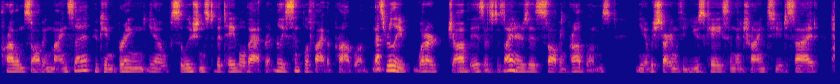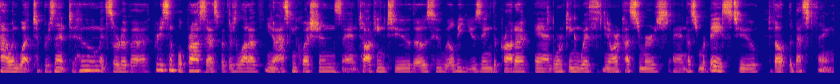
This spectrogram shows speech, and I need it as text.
problem solving mindset who can bring you know solutions to the table that really simplify the problem. And that's really what our job is as designers is solving problems you know, we're starting with a use case and then trying to decide how and what to present to whom. It's sort of a pretty simple process, but there's a lot of, you know, asking questions and talking to those who will be using the product and working with, you know, our customers and customer base to develop the best thing.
